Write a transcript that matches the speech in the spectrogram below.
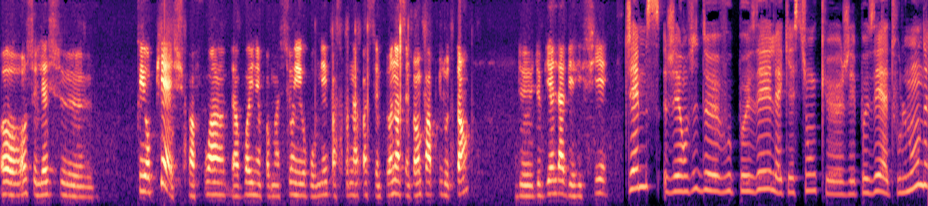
oh, on se laisse euh, pris au piège parfois d'avoir une information erronée parce qu'on n'a pas simplement, on n'a simplement pas pris le temps de bien la vérifier. James, j'ai envie de vous poser la question que j'ai posée à tout le monde.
